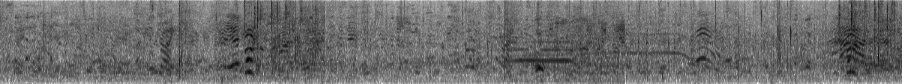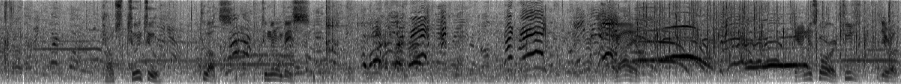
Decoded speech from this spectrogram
Counts two and two. Two outs. Two men on base. Got it. Camden scored 2 0.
